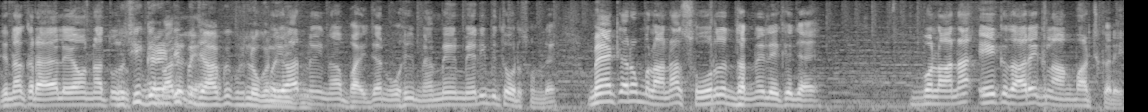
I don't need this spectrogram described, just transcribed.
जिन्ना किराया लिया उन्ना तो उसकी गारंटी पंजाब के कुछ लोगों ने यार नहीं ना भाईजान वही मैं, मैं मेरी भी तौर सुन ले। मैं कह रहा हूँ मौलाना सोर धरने लेके जाए। मौलाना एक हज़ार एक लॉन्ग मार्च करे।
